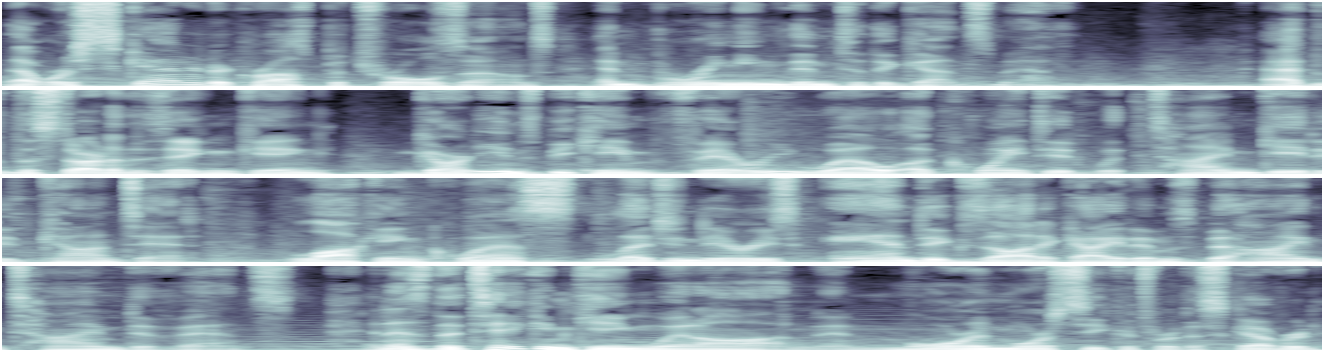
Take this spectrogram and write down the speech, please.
that were scattered across patrol zones and bringing them to the gunsmith. After the start of the Taken King, Guardians became very well acquainted with time-gated content, locking quests, legendaries, and exotic items behind timed events. And as the Taken King went on and more and more secrets were discovered,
